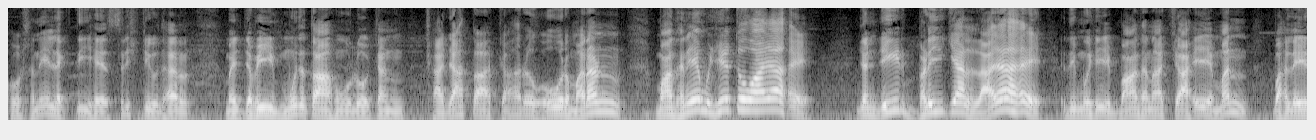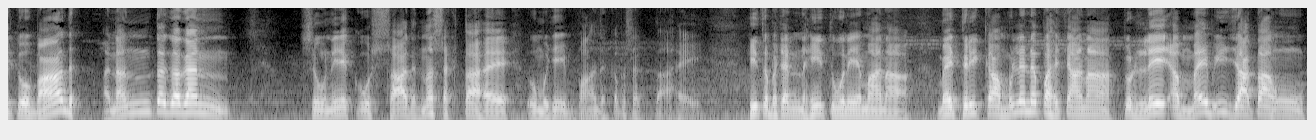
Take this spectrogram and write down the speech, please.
घोषने लगती है सृष्टि उधर मैं जब जभी मुदता हूँ, लोचन छा जाता, चारों ओर मरण। बांधने मुझे तो आया है। जंजीर बड़ी क्या लाया है? यदि मुझे बांधना चाहे मन, पहले तो बाँध, अनंत गगन। सोने को साध न सकता है, वो मुझे बाँध कब सकता है? हित भजन नहीं तूने माना, मैत्री का मूल्य न पहचाना तो ले अब मैं भी जाता हूँ।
